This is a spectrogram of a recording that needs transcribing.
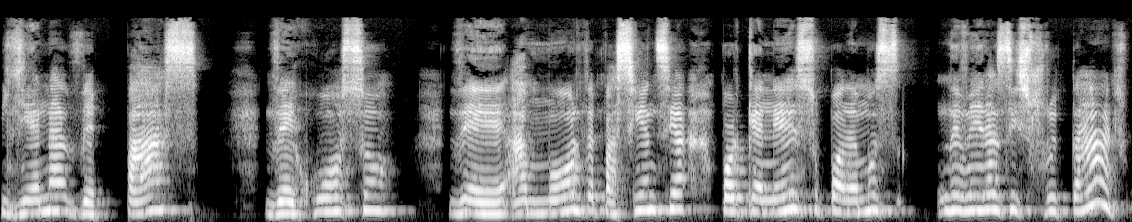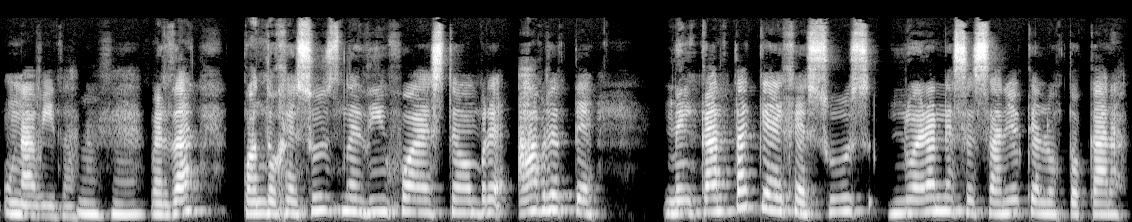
llena de paz, de gozo, de amor, de paciencia, porque en eso podemos de veras disfrutar una vida, ¿verdad? Cuando Jesús le dijo a este hombre, ábrete, me encanta que Jesús no era necesario que lo tocara,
